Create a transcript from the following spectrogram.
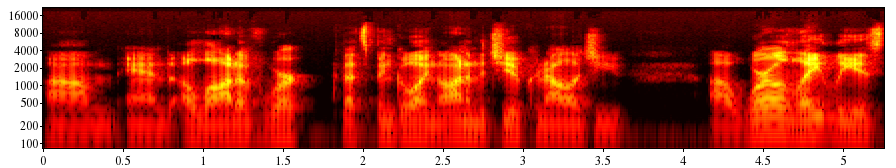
um, and a lot of work that's been going on in the geochronology uh, world lately is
